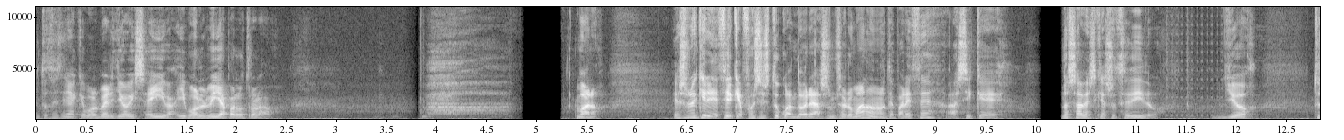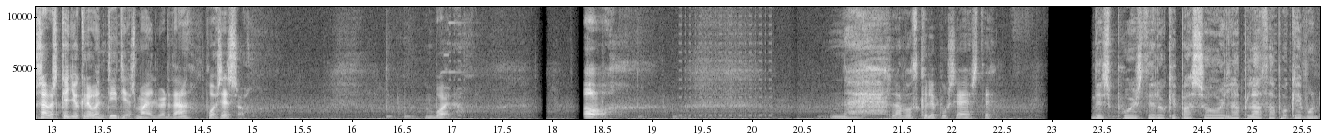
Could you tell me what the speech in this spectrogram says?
Entonces tenía que volver yo y se iba y volvía para el otro lado. Bueno, eso no quiere decir que fueses tú cuando eras un ser humano, ¿no te parece? Así que... No sabes qué ha sucedido. Yo... Tú sabes que yo creo en ti, tía Smile, ¿verdad? Pues eso. Bueno. Oh. La voz que le puse a este. Después de lo que pasó en la plaza Pokémon,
